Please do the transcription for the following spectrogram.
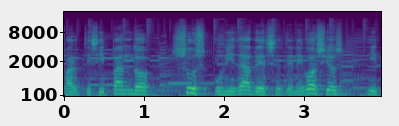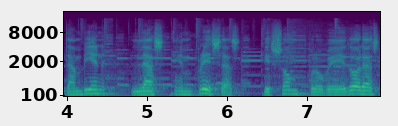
participando sus unidades de negocios y también las empresas que son proveedoras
